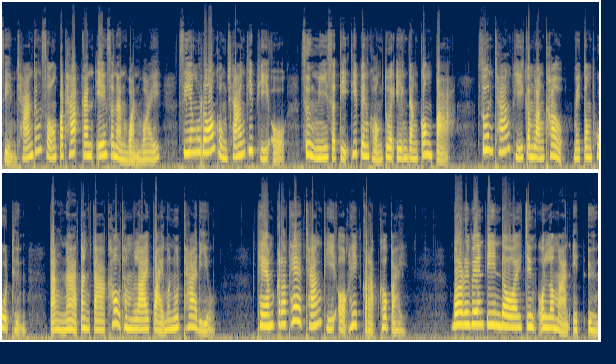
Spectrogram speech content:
เสียงช้างทั้งสองปะทะกันเองสนั่นหวั่นไหว เสียงร้องของช้างที่ผีออกซึ่งมีสติที่เป็นของตัวเองดังก้องป่า ส่วนช้างผีกำลังเข้าไม่ต้องพูดถึง ตั้งหน้าตั้งตาเข้าทำลายฝ่ายมนุษย์ท่าเดียว แถมกระแทกช้างผีออกให้กลับเข้าไป บริเวณตีนดอยจึงอลหมานอิดอึง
